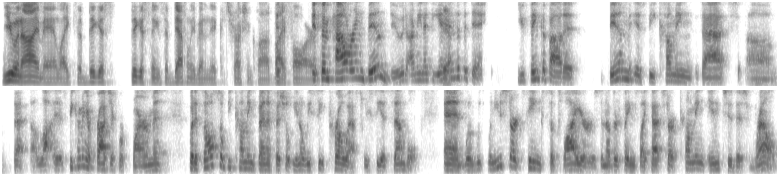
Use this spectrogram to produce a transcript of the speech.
you and I, man, like the biggest biggest things have definitely been in the construction cloud by it's, far. It's empowering BIM, dude. I mean, at the Yeah. end of the day, you think about it, BIM is becoming that um, that a lot. It's becoming a project requirement, but it's also becoming beneficial. You know, we see ProEst, we see Assemble, and when we, when you start seeing suppliers and other things like that start coming into this realm,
